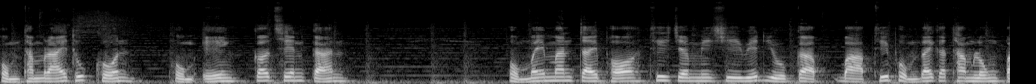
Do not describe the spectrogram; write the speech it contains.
ผมทำร้ายทุกคน ผมเองก็เช่นกัน ผมไม่มั่นใจพอที่จะมีชีวิตอยู่กับบาปที่ผมได้กระทำลงไป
